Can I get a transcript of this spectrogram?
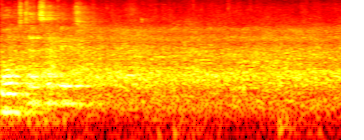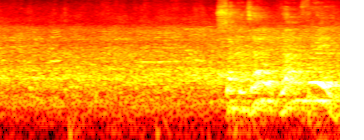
Corners 10 seconds. Seconds out, round three.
